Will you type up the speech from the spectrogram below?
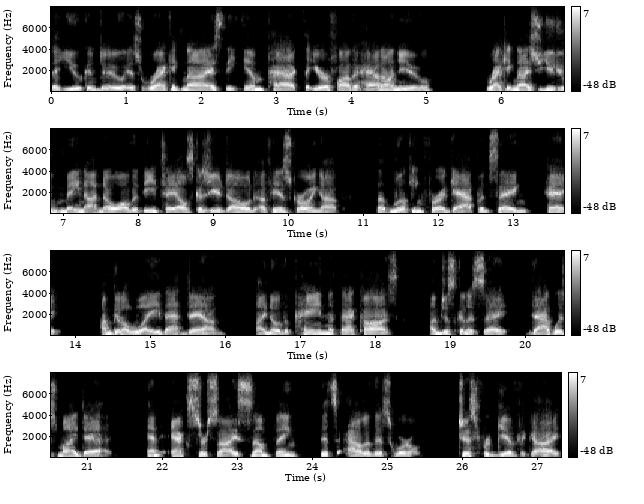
that you can do is recognize the impact that your father had on you. Recognize you may not know all the details because you don't of his growing up, but looking for a gap and saying, Hey, I'm going to lay that down I know the pain that that caused. I'm just going to say that was my dad and exercise something that's out of this world. Just forgive the guy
